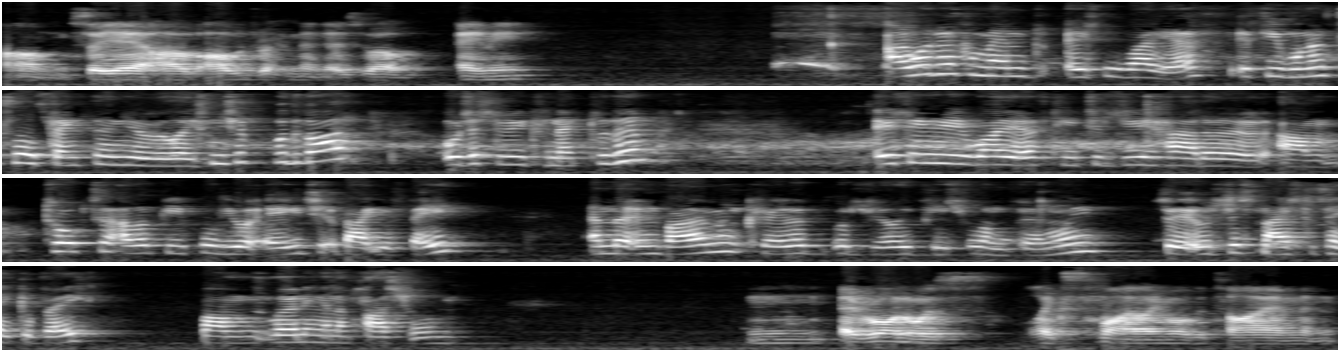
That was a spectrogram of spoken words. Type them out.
Um, so yeah, I, I would recommend it as well. Amy. I would recommend ACYF if you wanted to strengthen your relationship with God or just reconnect with Him. ACYF teaches you how to um, talk to other people your age about your faith, and the environment created was really peaceful and friendly. So it was just nice to take a break from learning in a classroom. Mm, everyone was like smiling all the time, and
